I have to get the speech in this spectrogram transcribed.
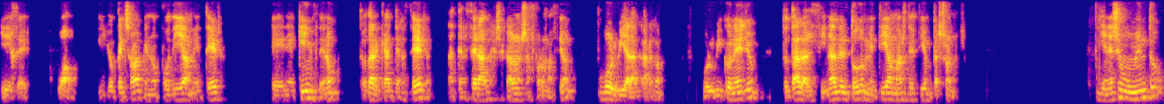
Y dije, wow. Y yo pensaba que no podía meter en el 15, ¿no? Total, que al tercer, la tercera vez que sacaron esa formación, volví a la carga. Volví con ello. Total, al final del todo metía más de 100 personas. Y en ese momento,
